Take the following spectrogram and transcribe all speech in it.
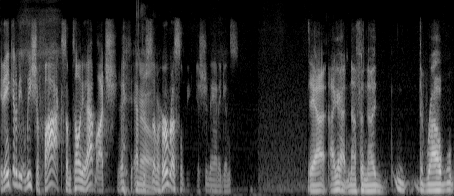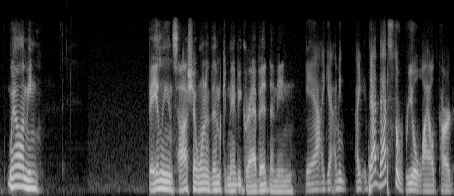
it ain't going to be Alicia Fox. I'm telling you that much. After no. some of her WrestleMania shenanigans. Yeah, I got nothing. Uh, the Raw. Well, I mean, Bayley and Sasha. One of them could maybe grab it. I mean. Yeah, I get. I mean, I that that's the real wild card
